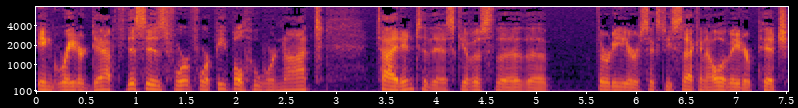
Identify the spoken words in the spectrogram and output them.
in greater depth. This is for for people who were not tied into this. Give us the the 30 or 60 second elevator pitch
